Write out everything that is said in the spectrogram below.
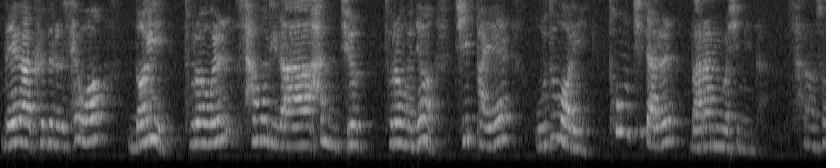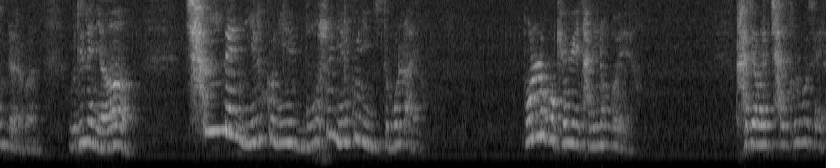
내가 그들을 세워 너희 두렁을 삼으리라 한즉 두렁은요 지파의 우두머리 통치자를 말하는 것입니다. 사랑하는 성도 여러분, 우리는요 참된 일꾼이 무슨 일꾼인지도 몰라요. 모르고 교회 다니는 거예요. 가정을 잘 돌보세요.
